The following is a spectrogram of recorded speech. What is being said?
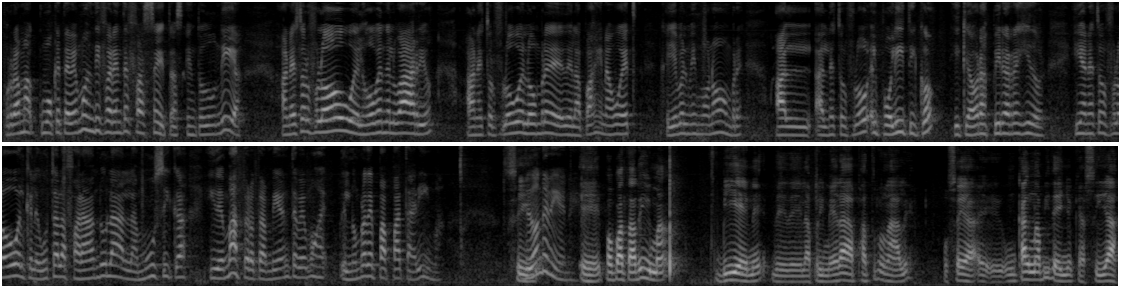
Programa como que te vemos en diferentes facetas en todo un día. A Néstor Flow, el joven del barrio, a Néstor Flow, el hombre de, la página web que lleva el mismo nombre, al, al Néstor Flow, el político y que ahora aspira a regidor y a Néstor Flow, el que le gusta la farándula, la música y demás, pero también te vemos el nombre de Papá Tarima. Sí. ¿De dónde viene? Eh, Papá Tarima viene de, de las primeras patronales, o sea, eh, un can navideño que hacía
